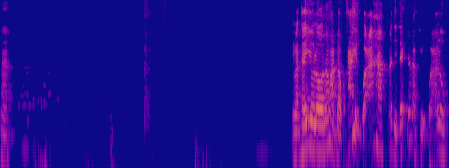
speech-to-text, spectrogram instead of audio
ha. thì bạn thấy YOLO nó hoạt động khá hiệu quả ha nó detect rất là hiệu quả luôn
